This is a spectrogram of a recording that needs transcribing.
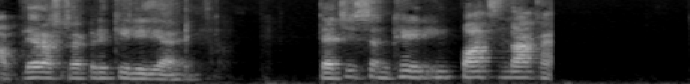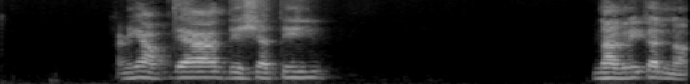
आपल्या राष्ट्राकडे केलेली आहे. त्याची संख्या पाच लाख आहे. आणि आपल्या देशातील नागरिकांना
